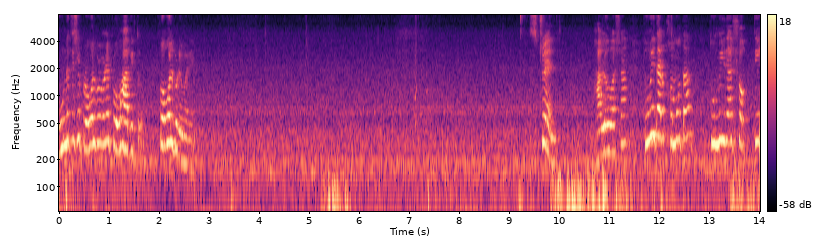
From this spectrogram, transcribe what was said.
গুণেতে সে প্রবল পরিমাণে প্রভাবিত, প্রবল পরিমাণে। স্ট্রেংথ ভালোবাসা, তুমি তার ক্ষমতা, তুমি তার শক্তি,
